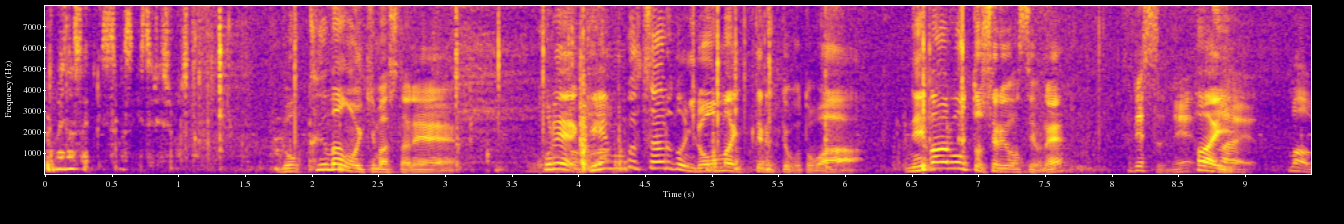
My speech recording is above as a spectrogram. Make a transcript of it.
ごめんなさい。すみません。失礼しました。6万をいきましたね。これ現物あ。るのにローマ行ってるってことは粘ろうとしてますよね。ですね。はい。まあウ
